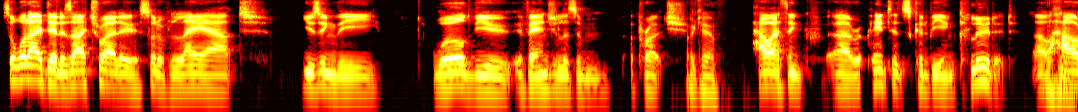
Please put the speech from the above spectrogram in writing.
so what I did is I try to sort of lay out using the worldview evangelism approach Okay. how I think uh, repentance could be included, or Mhm. how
